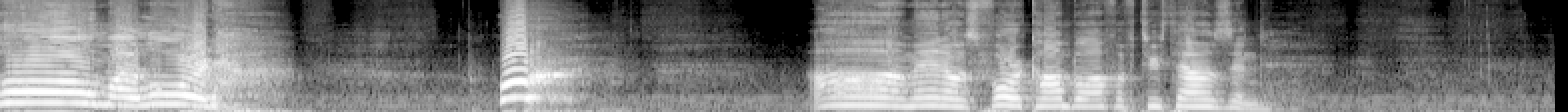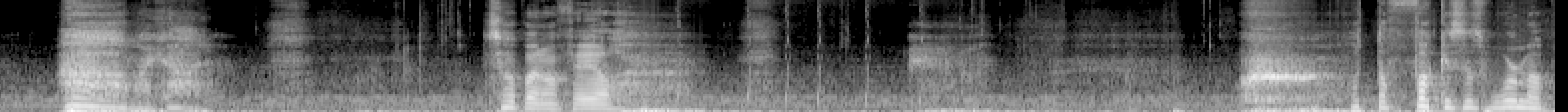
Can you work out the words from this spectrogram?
Oh my lord! Woo! Oh ah, man, I was four combo off of 2000. Oh my god. Let's hope I don't fail. What the fuck is this warm up?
